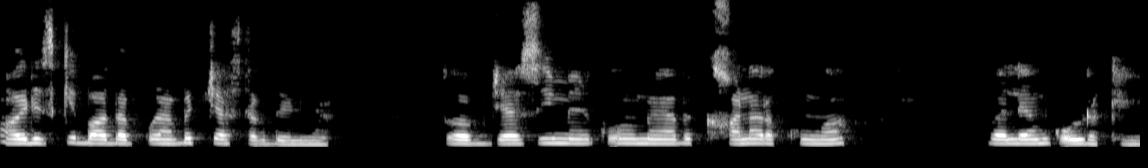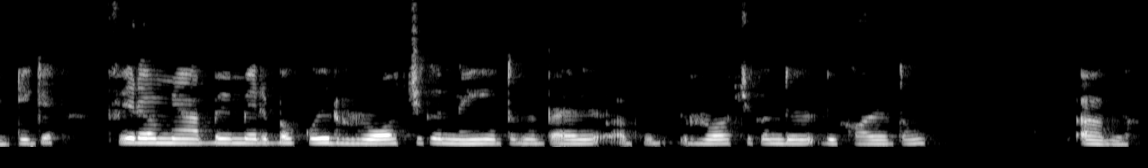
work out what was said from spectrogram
और इसके बाद आपको यहाँ पे चेस्ट रख देनी है। तो अब जैसे ही मेरे को, मैं यहाँ पे खाना रखूँगा, पहले हम कोल्ड रखेंगे, ठीक है? फिर हम यहाँ पे मेरे पास कोई रॉ चिकन नहीं है तो मैं पहले आपको रॉ चिकन दे, दिखा देता हूँ। आ गया।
